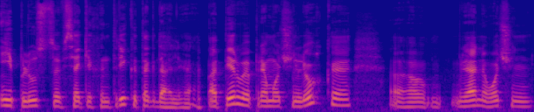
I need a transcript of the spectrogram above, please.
и плюс всяких интриг и так далее. А первая прям очень легкая, реально очень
